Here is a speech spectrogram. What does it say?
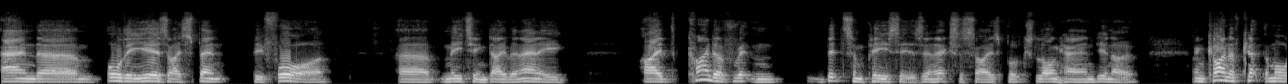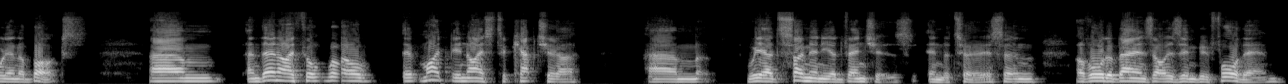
And um, all the years I spent before uh, meeting Dave and Annie, I'd kind of written bits and pieces in exercise books, longhand, you know, and kind of kept them all in a box. Um, and then I thought, well, it might be nice to capture. Um, we had so many adventures in the tourists, and of all the bands I was in before then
